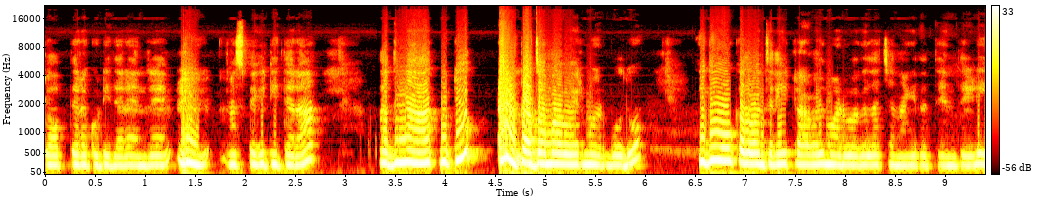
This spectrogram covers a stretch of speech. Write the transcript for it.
ಟಾಪ್ ತರ ಕೊಟ್ಟಿದ್ದಾರೆ. ಅಂದ್ರೆ ಸ್ಪೆಗಿಟಿ ತರ. ಅದನ್ನ ಹಾಕ್ಬಿಟ್ಟು ಪಜಾಮ ವೇರ್ ಮಾಡ್ಬೋದು. ಇದು ಕೆಲವೊಂದ್ಸರಿ ಟ್ರಾವೆಲ್ ಮಾಡುವಾಗೆಲ್ಲ ಚೆನ್ನಾಗಿರುತ್ತೆ ಅಂತ ಹೇಳಿ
